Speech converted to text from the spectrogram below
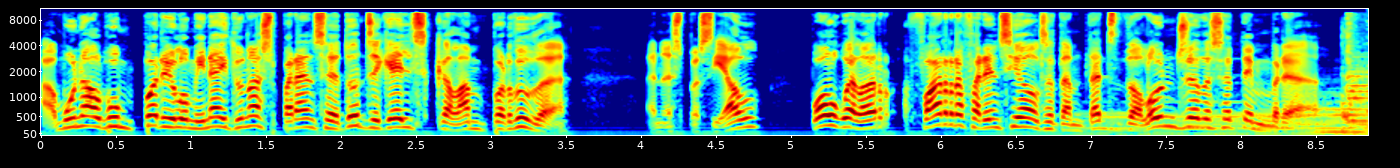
amb un àlbum per il·luminar i donar esperança a tots aquells que l'han perduda. En especial, Paul Weller fa referència als atemptats de l'11 de setembre.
